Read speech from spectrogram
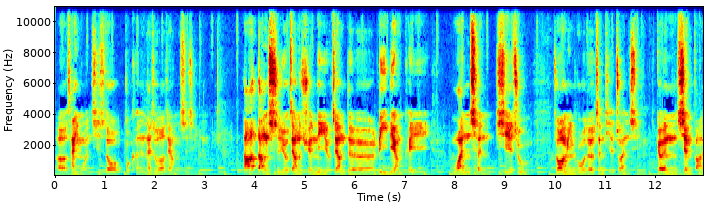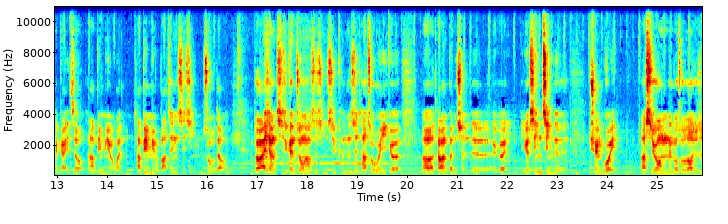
呃蔡英文，其实都不可能再做到这样的事情了。他当时有这样的权力，有这样的力量，可以完成协助。中华民国的整体的转型跟宪法的改造，他并没有完，他并没有把这件事情做到。对他来讲，其实更重要的事情是，可能是他作为一个呃台湾本省的一个一个新晋的权贵，他希望能够做到，就是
